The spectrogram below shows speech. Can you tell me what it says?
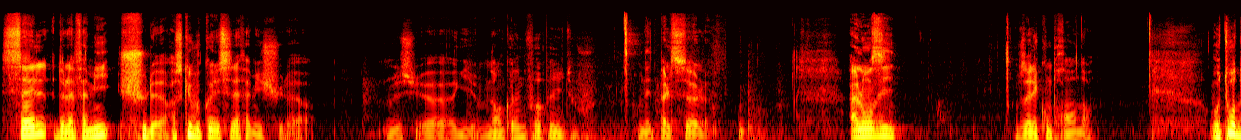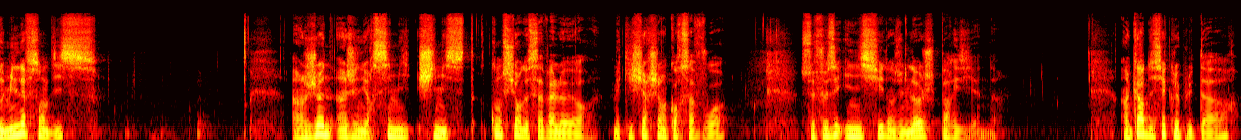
celle de la famille Schuller. Est-ce que vous connaissez la famille Schuller, monsieur euh, Guillaume? Non, encore une fois, pas du tout. Vous n'êtes pas le seul. Allons-y. Vous allez comprendre. Autour de 1910, un jeune ingénieur chimiste, conscient de sa valeur, mais qui cherchait encore sa voie, se faisait initier dans une loge parisienne. Un quart de siècle plus tard,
